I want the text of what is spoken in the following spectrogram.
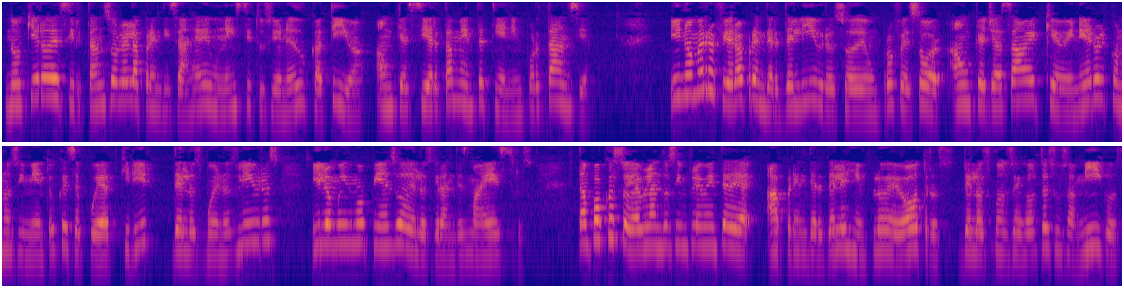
no quiero decir tan solo el aprendizaje de una institución educativa, aunque ciertamente tiene importancia. Y no me refiero a aprender de libros o de un profesor, aunque ya sabe que venero el conocimiento que se puede adquirir de los buenos libros y lo mismo pienso de los grandes maestros. Tampoco estoy hablando simplemente de aprender del ejemplo de otros, de los consejos de sus amigos,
